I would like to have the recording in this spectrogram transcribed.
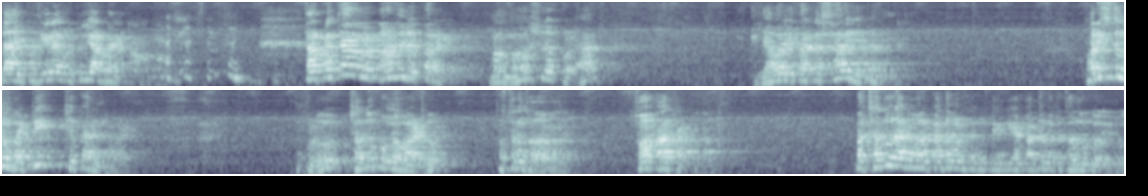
దా ఇప్పుడు తీయలేదు పొయ్యి ఆడబెట్టాం తన ప్రచారం మన మహర్షులు చెప్పారండి. మన మహర్షులకు కూడా ఎవరికి తగ్గసారి చెప్పారండి పరిస్థితులను బట్టి చెప్పారండి వాళ్ళు. ఇప్పుడు చదువుకున్న వాళ్ళు పుస్తకం చదవగలరు సోతాలు చెప్పగలరు మరి చదువు రాని వాళ్ళు పెద్ద మనిషి పెద్ద మనిషి చదువుకోలేదు.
